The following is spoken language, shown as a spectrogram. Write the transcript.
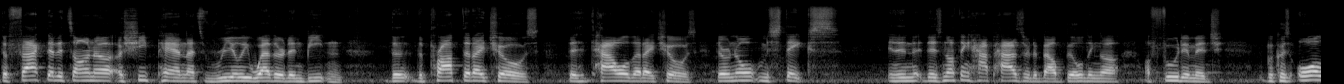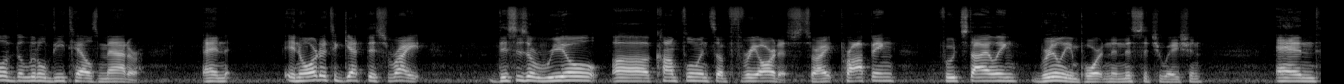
the fact that it's on a, a sheet pan that's really weathered and beaten, the, the prop that I chose, the towel that I chose, there are no mistakes. And there's nothing haphazard about building a, a food image because all of the little details matter. And in order to get this right, this is a real uh, confluence of three artists, right? Propping, food styling, really important in this situation, and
